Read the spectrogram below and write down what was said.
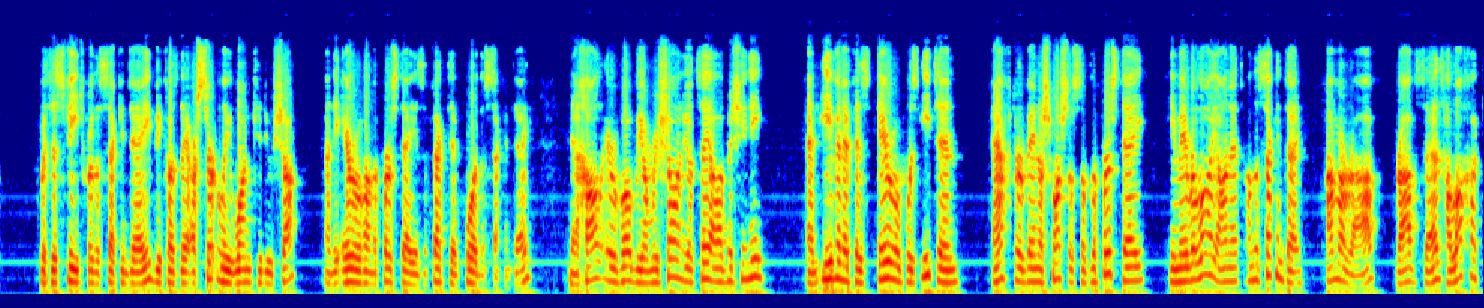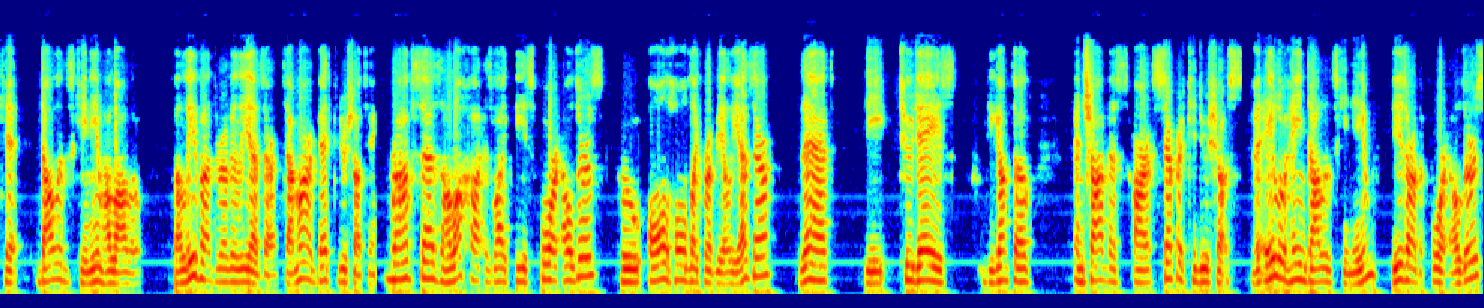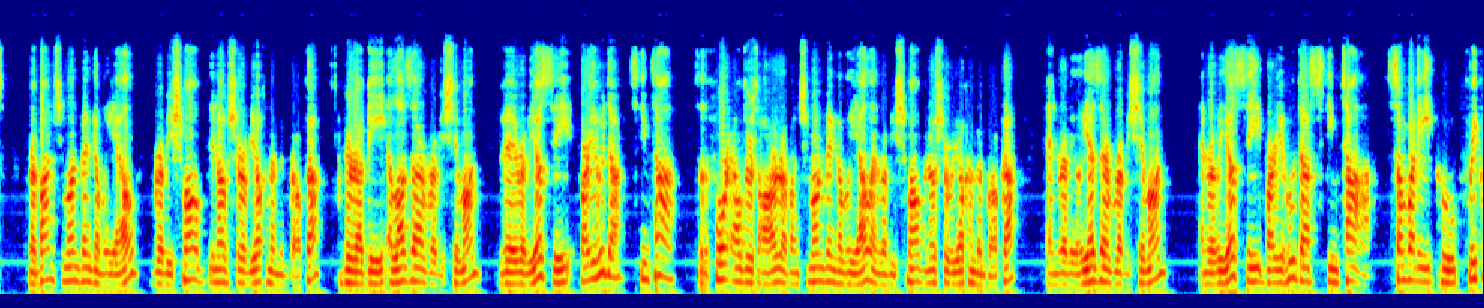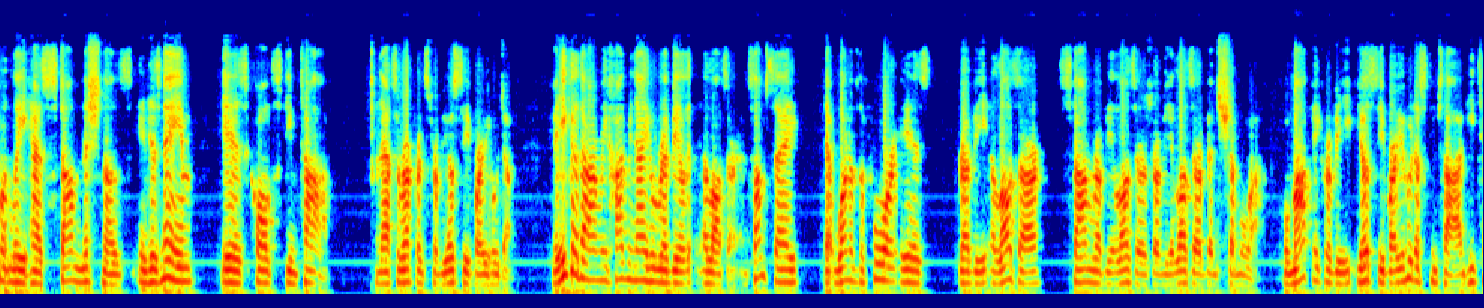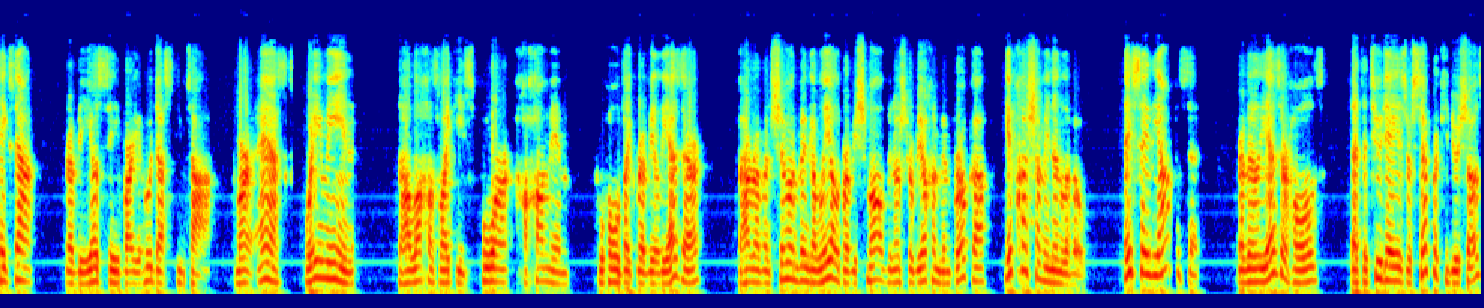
with his feet for the second day because they are certainly one Kedusha, and the Eruv on the first day is effective for the second day. Nechal Eruvo b'yom Rishon yotzei ala b'shini and even if his eruv was eaten after Ben of the first day, he may rely on it on the second day. Amar Rav, Rav says, Halacha kit, dalid skinim halalu. Baliva Rabbi Eliezer, Damar Bet Kedushatin. Rav says the halacha is like these four elders who all hold like Rabbi Eliezer that the two days, the Yom Tov and Shabbos, are separate kedushos. Ve'elu hein dalid skinim. These are the four elders. Rabban Shimon ben Gamliel, Rabbi Yishmael ben Rabbi Yochanan ben Broka, Rabbi Elazar, Rabbi Shimon, Rabbi Yossi Bar Yehuda, Stimta. So the four elders are Rabban Shimon ben Gamliel and Rabbi Yishmael ben Rabbi Yochanan ben Broka, and Rabbi Eliezer, Rabbi Shimon, and Rabbi Yossi Bar Yehuda Stimta. Somebody who frequently has Stam Mishnahs in his name is called Stimta. And that's a reference to Rabbi Yossi Bar Yehuda. And some say that one of the four is Rabbi Elazar, Stam Rabbi Elazar is Rabbi Elazar ben Shamua. Umapik Rabbi Yossi Bar Yehuda Stimta, and he takes out Rabbi Yossi Bar Yehuda Stimta. Gemara asks, what do you mean the halachas like these four chachamim who hold like Rabbi Eliezer, Rabbi Shimon ben Gamliel, Rabbi Yishmael ben Osh, Rabbi Yochanan ben Broka, Yivcha Shamin Levu. They say the opposite. Rabbi Eliezer holds that the two days are separate kedushos,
